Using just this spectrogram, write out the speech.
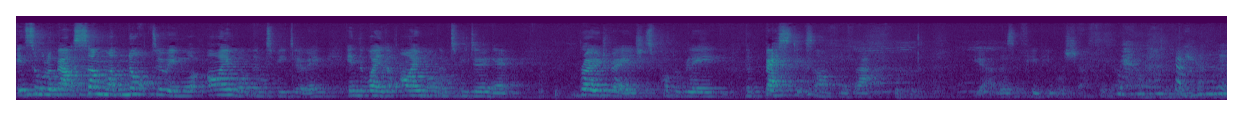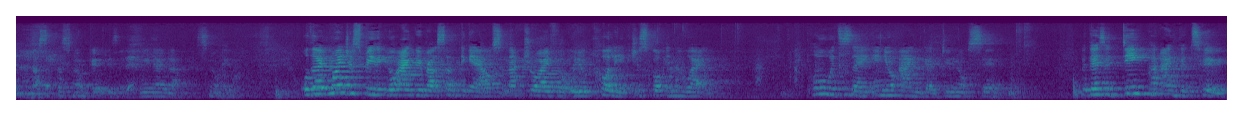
It's all about someone not doing what I want them to be doing in the way that I want them to be doing it. Road rage is probably the best example of that. Yeah, there's a few people shouting. that's, that's not good, is it? We know that. It's not good. Although it might just be that you're angry about something else and that driver or your colleague just got in the way. Paul would say, in your anger, do not sin. But there's a deeper anger too,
